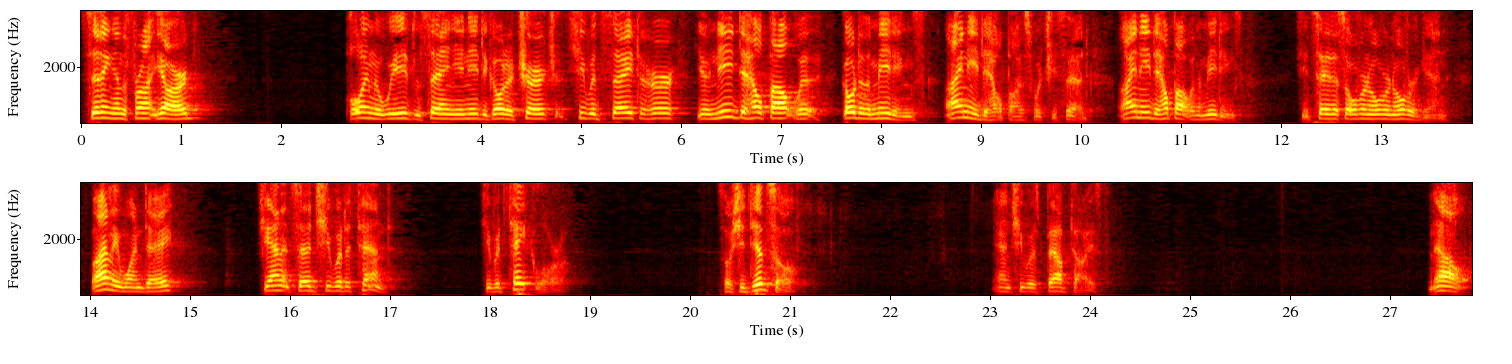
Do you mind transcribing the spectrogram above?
sitting in the front yard, pulling the weeds and saying, You need to go to church, she would say to her, You need to help out with, go to the meetings. I need to help out, is what she said. I need to help out with the meetings. She'd say this over and over and over again. Finally, one day, Janet said she would attend. She would take Laura. So she did so. And she was baptized. Now,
